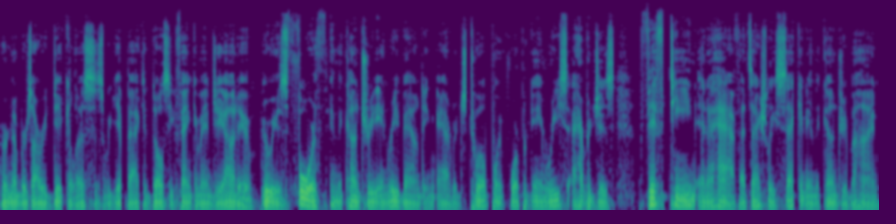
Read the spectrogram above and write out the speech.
her numbers are ridiculous as we get back to Dulcy Fankam who is fourth in the country in rebounding, average 12.4 per game. Reese averages 15 and a half. That's actually second in the country behind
